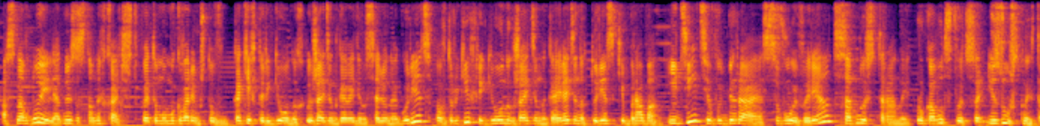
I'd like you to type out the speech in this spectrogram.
основное или одно из основных качеств. Поэтому мы говорим, что в каких-то регионах жадин, говядина, соленый огурец, а в других регионах жадина, говядина, турецкий барабан. И дети, выбирая свой вариант, с одной стороны, руководствуются из устной традиции,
